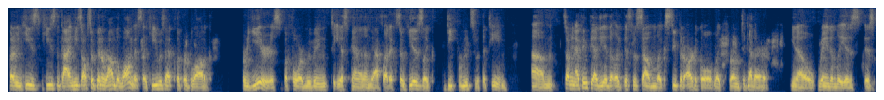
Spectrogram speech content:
but I mean, he's he's the guy, and he's also been around the longest. Like he was at Clipper Blog for years before moving to ESPN and then the Athletic. So he has like deep roots with the team. Um, so I mean, I think the idea that like this was some like stupid article like thrown together, you know, randomly is is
